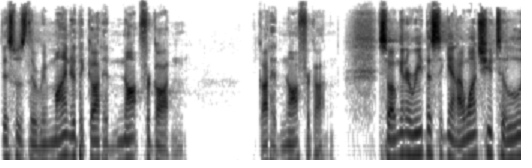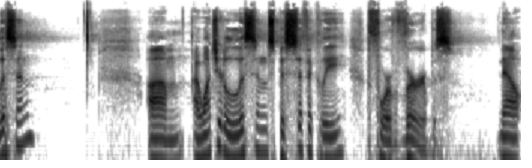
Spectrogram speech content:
this was the reminder that God had not forgotten. God had not forgotten. So I'm going to read this again. I want you to listen. Um, I want you to listen specifically for verbs. Now,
